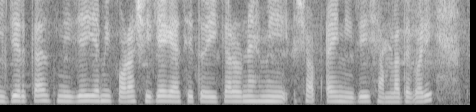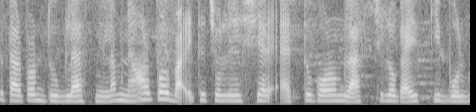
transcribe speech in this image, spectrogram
নিজের কাজ নিজেই আমি করা শিখে গেছি, তো এই কারণে আমি সবটাই নিজেই সামলাতে পারি। তো তারপর দু গ্লাস নিলাম, নেওয়ার পর বাড়িতে চলে এসেছি। আর এত গরম লাগছিল গাইজ কি বলব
